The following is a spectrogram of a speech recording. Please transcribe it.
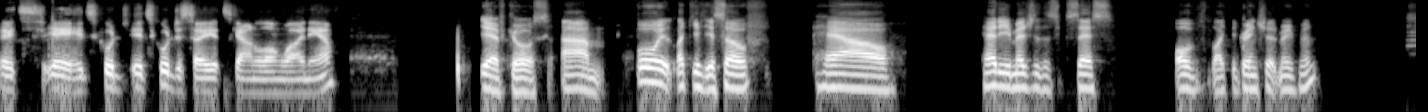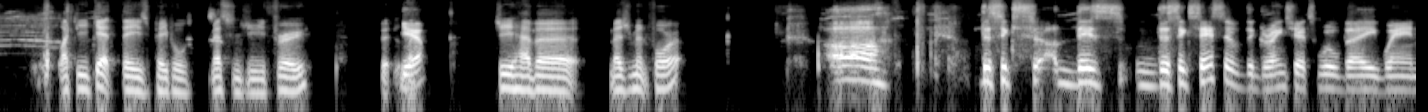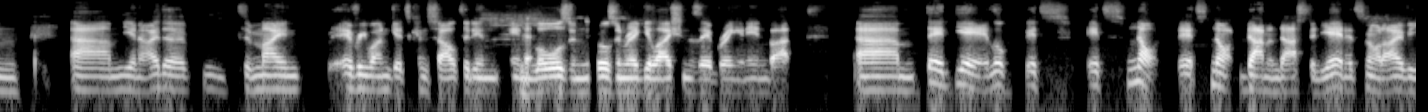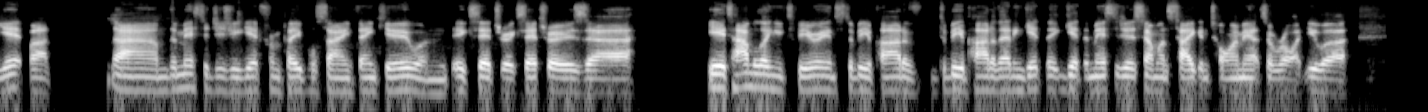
it's yeah, it's good. It's good to see it's going a long way now. Yeah, of course. Um, for like yourself, how how do you measure the success of like the green shirt movement? Like you get these people messaging you through, but like, Yeah. do you have a measurement for it? Oh, the suc- there's the success of the green shirts will be when um, you know the the main everyone gets consulted in in Yeah. laws and rules and regulations they're bringing in, but um, yeah, look, it's it's not it's not done and dusted yet. It's not over yet, but um, the messages you get from people saying thank you and etc. etc. is uh, yeah, it's a humbling experience to be a part of to be a part of that and get the get the messages. Someone's taken time out to write you a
